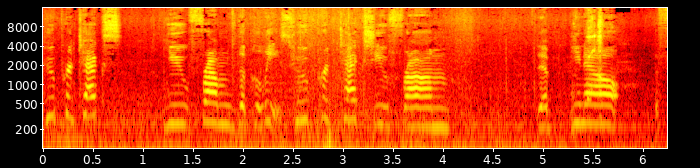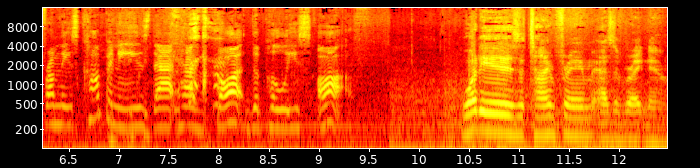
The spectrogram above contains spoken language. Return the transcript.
who protects you from the police? Who protects you from the, you know, from these companies that have bought the police off? What is the time frame as of right now?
